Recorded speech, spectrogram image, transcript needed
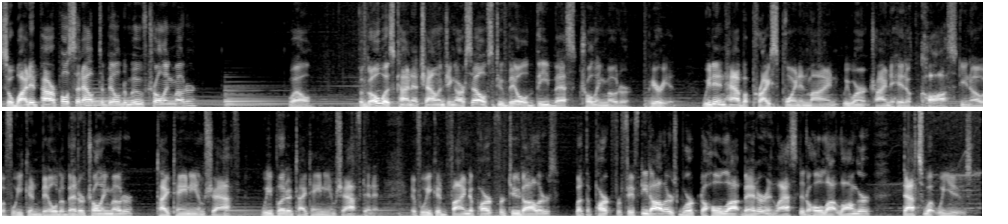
So why did PowerPole set out to build a move trolling motor? Well, the goal was kind of challenging ourselves to build the best trolling motor, period. We didn't have a price point in mind. We weren't trying to hit a cost, you know, if we can build a better trolling motor, titanium shaft, we put a titanium shaft in it. If we could find a part for $2, but the part for $50 worked a whole lot better and lasted a whole lot longer, that's what we used.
